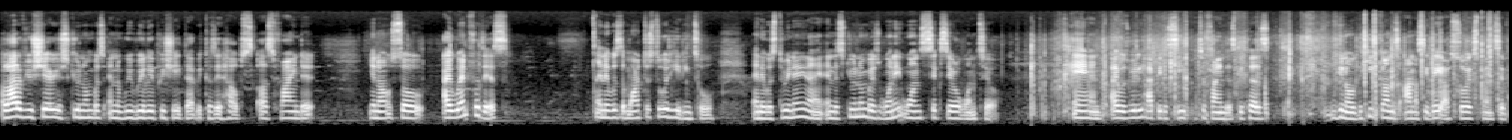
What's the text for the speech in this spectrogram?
a lot of you share your SKU numbers and we really appreciate that because it helps us find it. You know, so I went for this and it was the Martha Stewart heating tool and it was $3.99 and the SKU number is 1816012 and I was really happy to see to find this because you know, the heat guns, honestly, they are so expensive.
